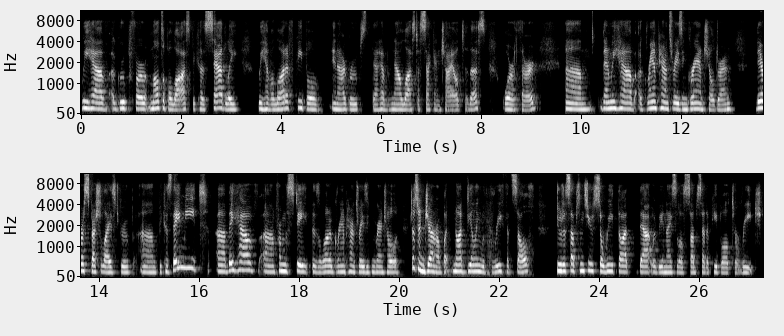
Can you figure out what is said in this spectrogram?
We have a group for multiple loss because sadly we have a lot of people in our groups that have now lost a second child to this or a third. Um, then we have a grandparents raising grandchildren. They're a specialized group um, because they meet, uh, they have uh, from the state, there's a lot of grandparents raising grandchildren just in general, but not dealing with grief itself due to substance use. So we thought that would be a nice little subset of people to reach.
